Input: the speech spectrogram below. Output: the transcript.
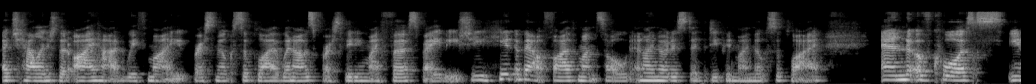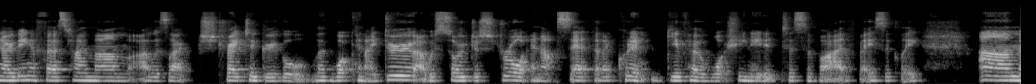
a challenge that I had with my breast milk supply when I was breastfeeding my first baby. She hit about five months old, and I noticed a dip in my milk supply. And of course, you know, being a first time mum, I was like straight to Google, like, what can I do? I was so distraught and upset that I couldn't give her what she needed to survive, basically. Um,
